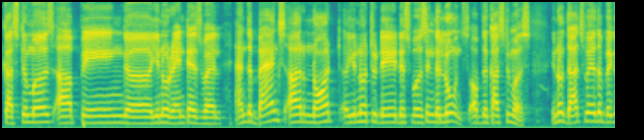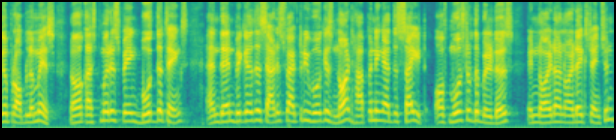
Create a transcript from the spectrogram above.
customers are paying, uh, you know, rent as well, and the banks are not, uh, you know, today dispersing the loans of the customers. You know, that's where the bigger problem is. Now, a customer is paying both the things, and then because the satisfactory work is not happening at the site of most of the builders in Noida, Noida Extension,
